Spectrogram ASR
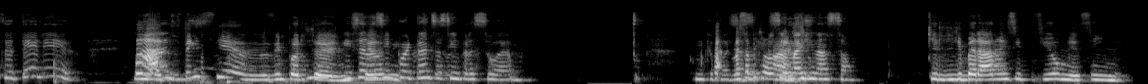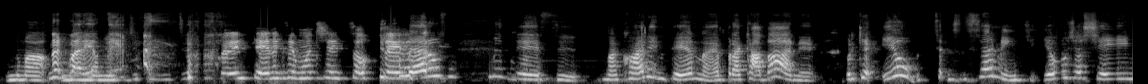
Você tem ali. Ah, imagens, tem cenas importantes. tem cenas cenas importantes, assim, pra sua. Como que eu posso Mas sabe dizer? o que eu Sua acho? imaginação. que liberaram esse filme, assim, numa, Na quarentena. difícil. Quarentena, que tem um monte de gente solteira. Fizeram um filme desse na quarentena é pra acabar, né? Porque eu, sinceramente, eu já achei.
